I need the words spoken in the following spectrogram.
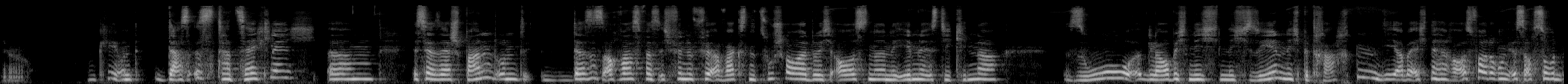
Ja. Okay, und das ist tatsächlich, ähm, ist ja sehr spannend und das ist auch was, was ich finde für erwachsene Zuschauer durchaus eine, eine Ebene ist, die Kinder so, glaube ich, nicht, nicht sehen, nicht betrachten, die aber echt eine Herausforderung ist, auch so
